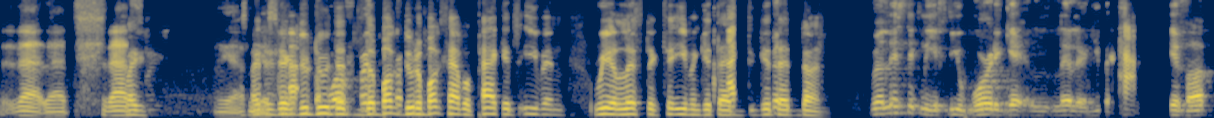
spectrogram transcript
that that that's Like, yeah. That's like me. do, do, do Well, the, first- the Bucks do the Bucks have a package even realistic to even get that get that done? Realistically, if you were to get Lillard, you would have to give up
